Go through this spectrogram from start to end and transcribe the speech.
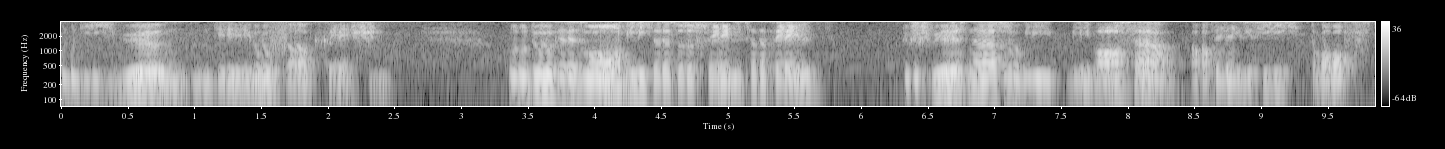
und dich würgen und dir die Luft abquetschen. Und durch das Mondlicht, das durchs Fenster fällt, du spürst dann so wie, wie Wasser auf dein Gesicht tropft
